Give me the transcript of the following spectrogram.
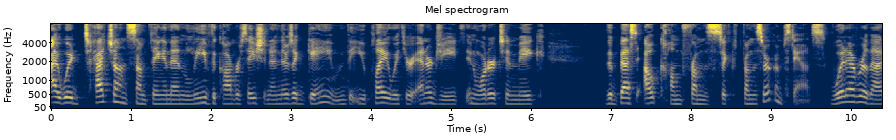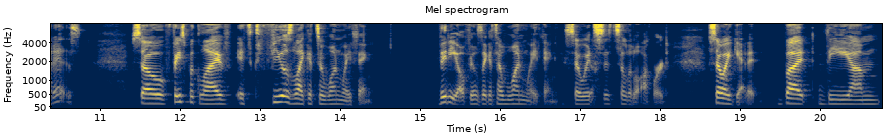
I would touch on something and then leave the conversation. And there's a game that you play with your energy in order to make the best outcome from the from the circumstance, whatever that is. So Facebook Live, it feels like it's a one way thing. Video feels like it's a one way thing, so it's yeah. it's a little awkward. So I get it, but the um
